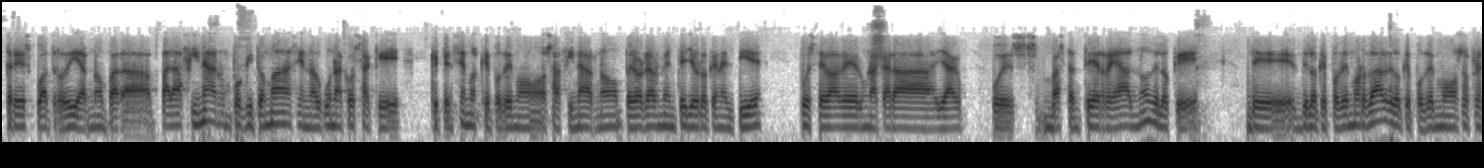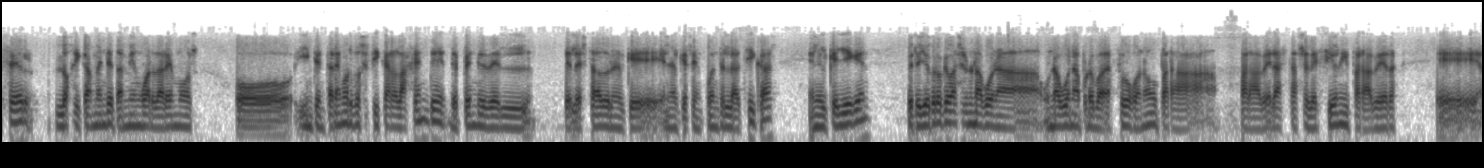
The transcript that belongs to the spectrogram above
tres, cuatro días, ¿no? Para, para afinar un poquito más en alguna cosa que, que pensemos que podemos afinar, ¿no? Pero realmente yo creo que en el pie pues se va a ver una cara ya pues bastante real, ¿no? De lo que de, de lo que podemos dar, de lo que podemos ofrecer. Lógicamente también guardaremos o intentaremos dosificar a la gente, depende del, del estado en el que en el que se encuentren las chicas, en el que lleguen, pero yo creo que va a ser una buena una buena prueba de fuego, ¿no? Para, para ver a esta selección y para ver eh,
